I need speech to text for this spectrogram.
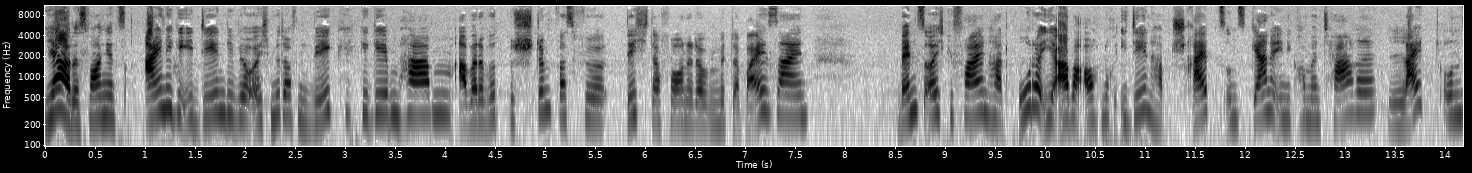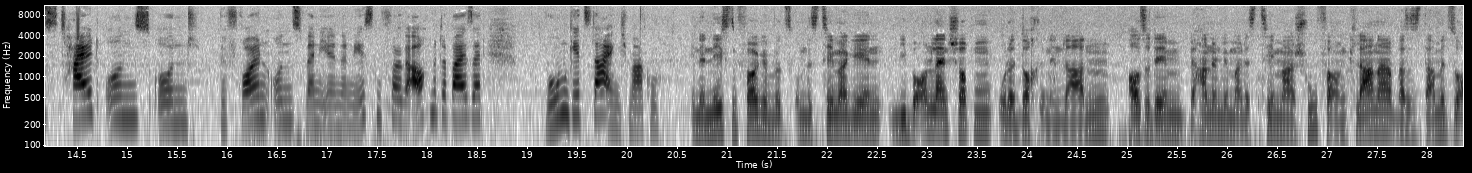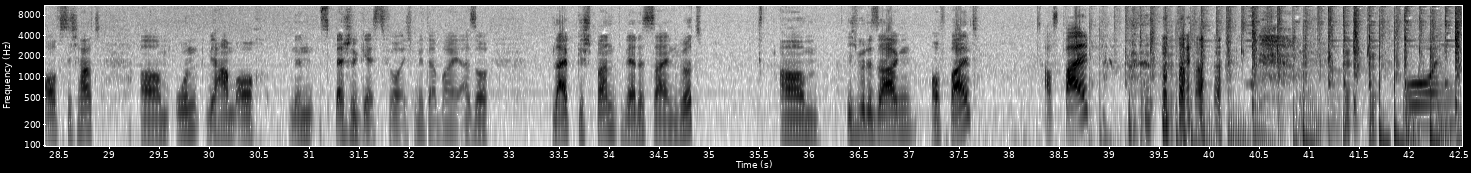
Ja, das waren jetzt einige Ideen, die wir euch mit auf den Weg gegeben haben, aber da wird bestimmt was für dich da vorne mit dabei sein. Wenn es euch gefallen hat oder ihr aber auch noch Ideen habt, schreibt es uns gerne in die Kommentare, liked uns, teilt uns und wir freuen uns, wenn ihr in der nächsten Folge auch mit dabei seid. Worum geht's da eigentlich, Marco? In der nächsten Folge wird es um das Thema gehen, lieber online shoppen oder doch in den Laden. Außerdem behandeln wir mal das Thema Schufa und Klarna, was es damit so auf sich hat. Ähm, und wir haben auch einen Special Guest für euch mit dabei. Also bleibt gespannt, wer das sein wird. Ähm, ich würde sagen, auf bald. Auf bald! und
